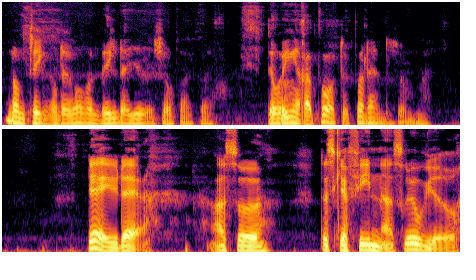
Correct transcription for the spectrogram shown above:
någonting och det var väl vilda djur i så fall. Det var inga rapporter på den. Som... Det är ju det. Alltså det ska finnas rovdjur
